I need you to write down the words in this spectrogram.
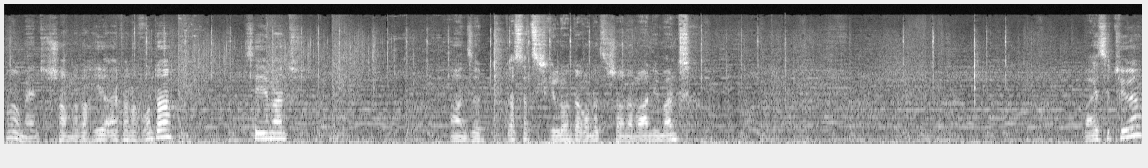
Moment, schauen wir doch hier einfach noch runter. Ist hier jemand? Wahnsinn. Das hat sich gelohnt, da runter zu schauen. Da war niemand. Weiße Tür?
